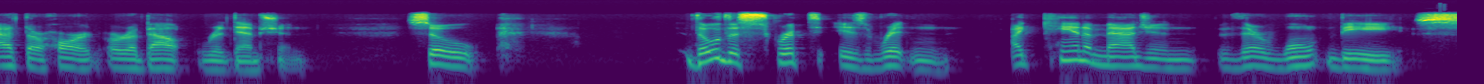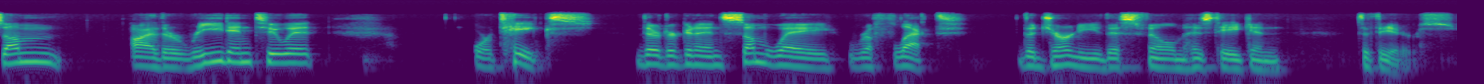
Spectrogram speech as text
at their heart are about redemption. So though the script is written, I can't imagine there won't be some either read into it or takes that are going to in some way reflect the journey this film has taken to theaters.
